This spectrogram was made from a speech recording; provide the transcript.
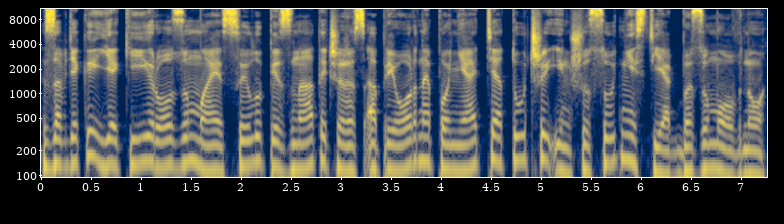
завдяки якій розум має силу пізнати через апріорне поняття ту чи іншу сутність як безумовну.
